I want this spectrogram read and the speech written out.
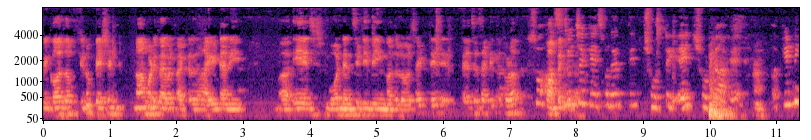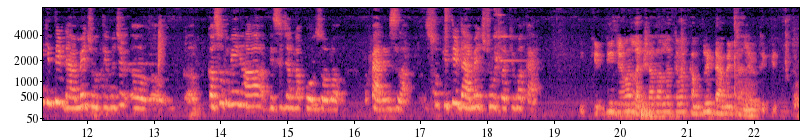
because of you know patient non modifiable factor height आणि age bone density being on the lower side ते त्याच्यासाठी ते थोडं सो आसमीच्या केसमध्ये ती छोटी एज छोटं आहे. किडनी किती डॅमेज होती? म्हणजे कसं तुम्ही ह्या डिसिजनला पोहोचवलं पॅरेंट्सला सो किती डॅमेज होतं किंवा काय? किडनी जेव्हा लक्षात आलं तेव्हा कंप्लीट डॅमेज झाली होती किडनी.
